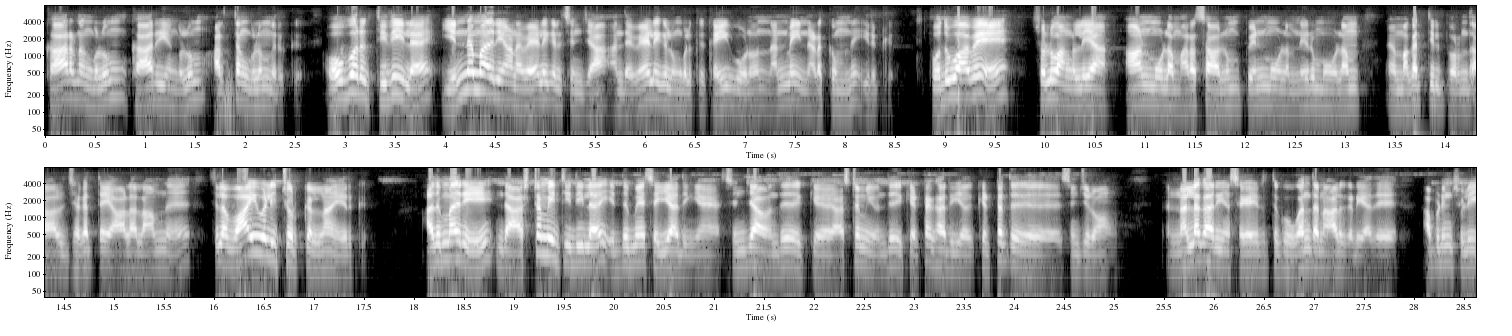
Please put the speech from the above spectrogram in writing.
காரணங்களும் காரியங்களும் அர்த்தங்களும் இருக்கு. ஒவ்வொரு திதியில என்ன மாதிரியான வேலைகள் செஞ்சா அந்த வேலைகள் உங்களுக்கு கைகூடும் நன்மை நடக்கும்னு இருக்கு. பொதுவாகவே சொல்லுவாங்க இல்லையா? ஆண் மூலம் அரசாலும் பெண் மூலம் நிர்மூலம் மகத்தில் பிறந்தால் ஜெகத்தை ஆளலாம்னு சில வாய்வழி சொற்கள்லாம் இருக்கு. அது மாதிரி இந்த அஷ்டமி திதியில எதுவுமே செய்யாதீங்க. செஞ்சா வந்து கெ- அஷ்டமி வந்து கெட்ட காரிய கெட்டது செஞ்சிடும் நல்ல காரியம் செய்யறதுக்கு உகந்த நாள் கிடையாது அப்படின்னு சொல்லி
